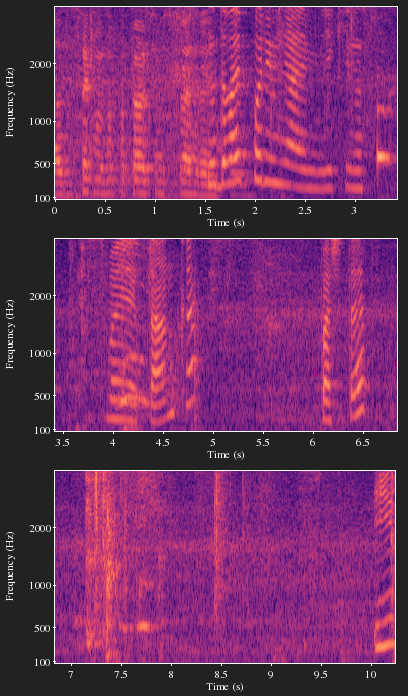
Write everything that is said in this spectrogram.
а за цих ми заплатили 75 гривень. Ну давай порівняємо, які у нас сметанка, паштет і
